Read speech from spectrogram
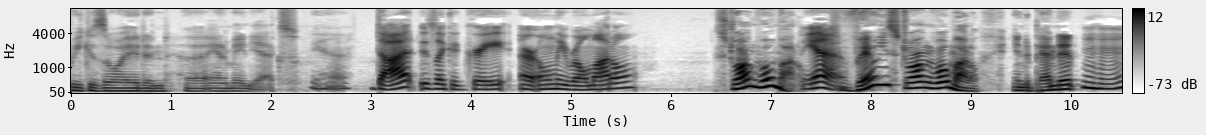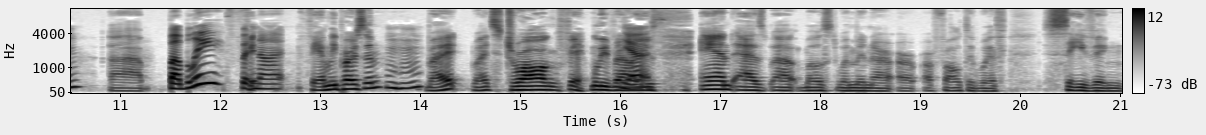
Freakazoid, and uh, Animaniacs. yeah Dot is like a great our only role model Strong role model. Yeah. very strong role model. Independent. Uh, bubbly but Fa- not family person, right? Right, strong family values, Yes. and as uh, most women are, are are faulted with, saving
